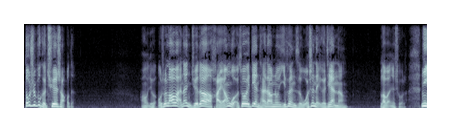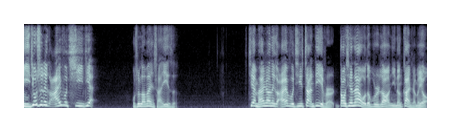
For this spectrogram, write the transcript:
都是不可缺少的。啊，我就我说老板，那你觉得海洋我作为电台当中一份子，我是哪个键呢？老板就说了，你就是那个 F 七键。我说老板你啥意思？键盘上那个 F 七占地方，到现在我都不知道你能干什么用。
